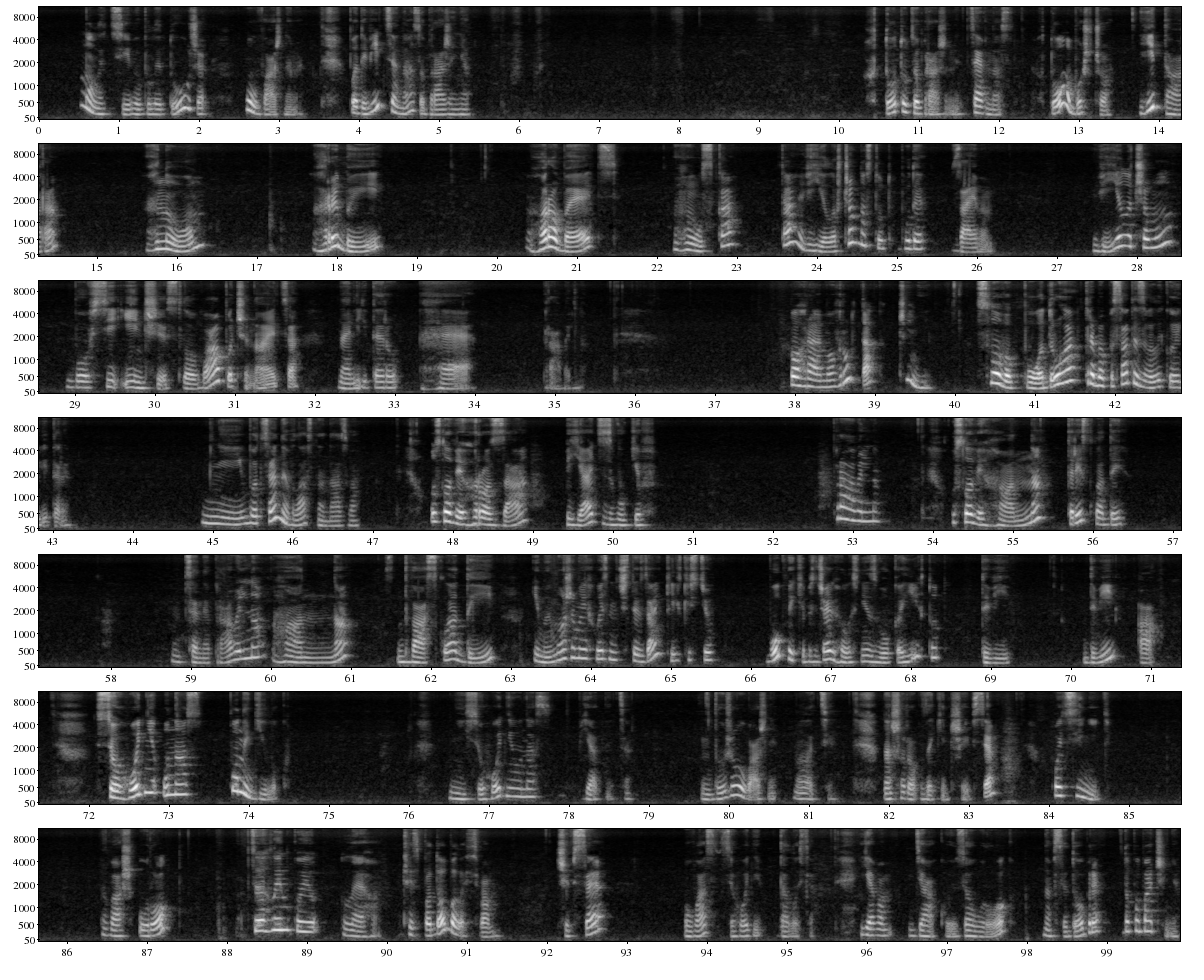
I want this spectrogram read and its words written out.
Молодці, ви були дуже уважними. Подивіться на зображення. Хто тут зображений? Це в нас хто або що? Гітара, гном, гриби, горобець, гуска та віяло. Що в нас тут буде зайвим? Віяло чому? Бо всі інші слова починаються на літеру Г. Правильно. Пограємо в гру, так чи ні? Слово подруга треба писати з великої літери. Ні, бо це не власна назва. У слові гроза 5 звуків. Правильно. У слові Ганна три склади. Це неправильно. Ганна два склади, і ми можемо їх визначити за кількістю букв, які позначають голосні звуки. Їх тут дві. Дві А. Сьогодні у нас понеділок. Ні, сьогодні у нас п'ятниця. Дуже уважні, молодці. Наш урок закінчився. Оцініть ваш урок цеглинкою Лего. Чи сподобалось вам? Чи все у вас сьогодні вдалося? Я вам дякую за урок. На все добре, до побачення!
